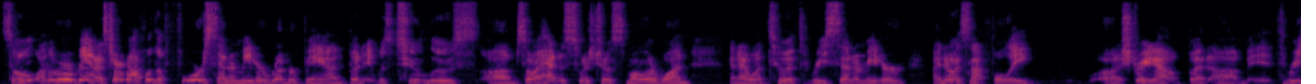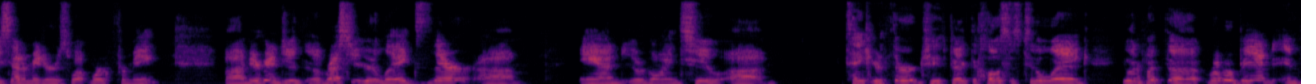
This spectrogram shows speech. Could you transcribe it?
So on the rubber band, I started off with a four centimeter rubber band, but it was too loose. Um, so I had to switch to a smaller one and I went to a three centimeter. I know it's not fully uh, straight out, but um, it, three centimeters is what worked for me. Um, you're going to do the rest of your legs there. Um, and you're going to uh, take your third toothpick, the closest to the leg. You want to put the rubber band in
